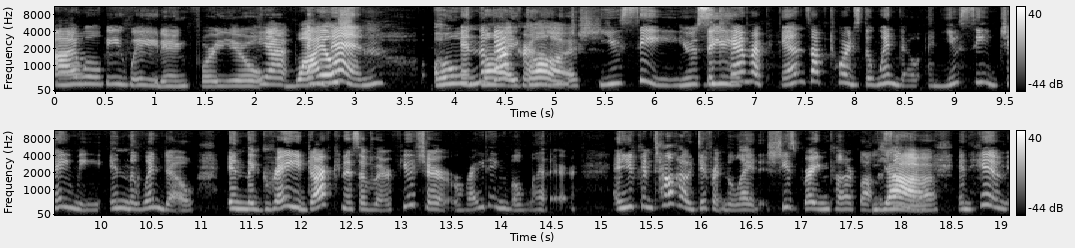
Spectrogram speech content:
i will be waiting for you. Yeah. While and then oh in the my background gosh. you see You see- the camera pans up towards the window and you see jamie in the window in the gray darkness of their future writing the letter and you can tell how different the light is. She's bright and colorful out in the yeah. and him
